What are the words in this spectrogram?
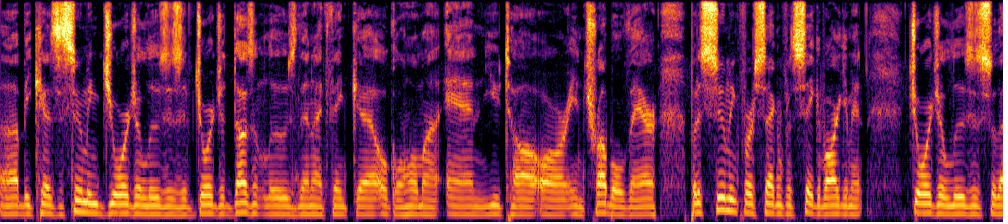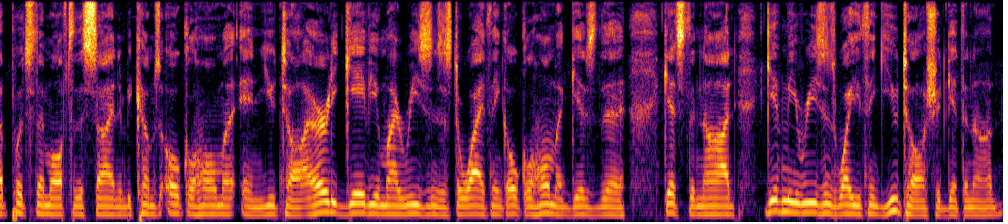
Uh, because assuming Georgia loses, if Georgia doesn't lose, then I think uh, Oklahoma and Utah are in trouble there. But assuming for a second, for the sake of argument, Georgia loses, so that puts them off to the side and becomes Oklahoma and Utah. I already gave you my reasons as to why I think Oklahoma gives the gets the nod. Give me reasons why you think Utah should get the nod.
